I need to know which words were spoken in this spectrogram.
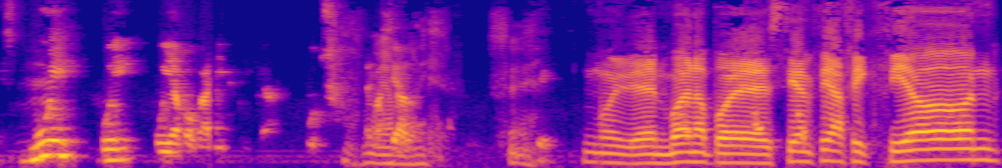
es muy, muy, muy apocalíptica. Mucho, demasiado. Muy amable. Sí. Muy bien, bueno, pues ciencia ficción,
